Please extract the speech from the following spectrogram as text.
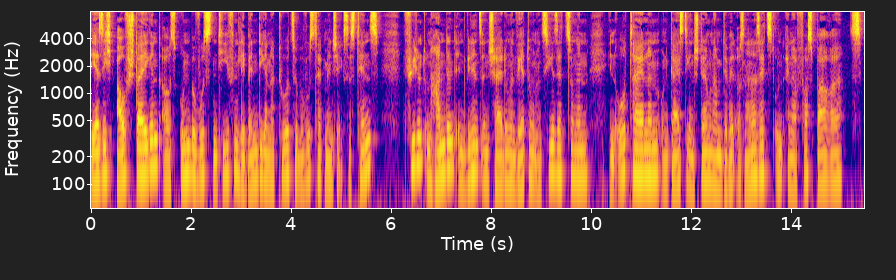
der sich aufsteigend aus unbewussten Tiefen lebendiger Natur zur Bewusstheit menschlicher Existenz, fühlend und handelnd in Willensentscheidungen, Wertungen und Zielsetzungen, in Urteilen und geistigen Stellungnahmen mit der Welt auseinandersetzt und ein erfassbares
